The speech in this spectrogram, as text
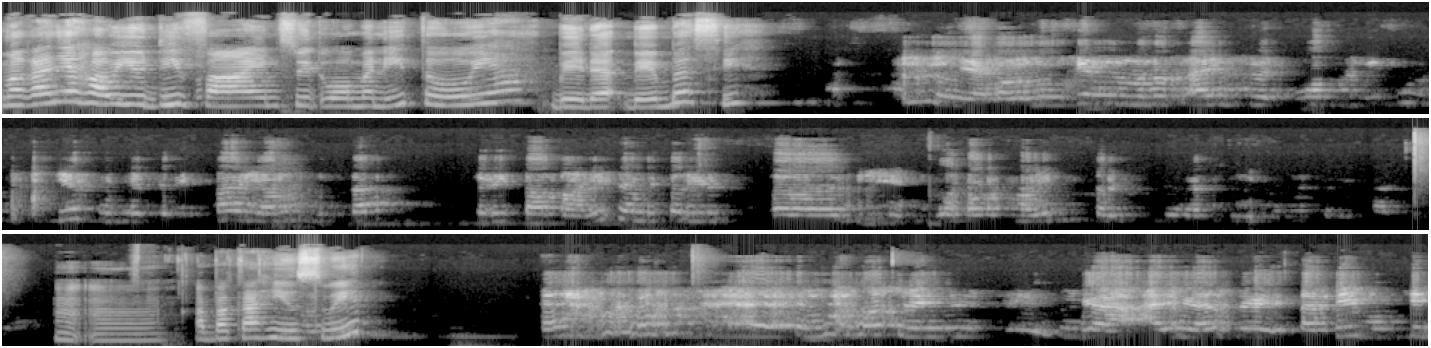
Makanya how you define sweet woman itu ya beda bebas sih. ya kalau mungkin menurut Ain sweet woman itu dia punya cerita yang bisa cerita manis yang bisa di, eh, dibuat orang lain terinspirasi dengan cerita dia Mm-mm. Apakah you sweet? enggak enggak sweet tapi mungkin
